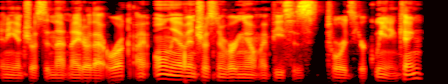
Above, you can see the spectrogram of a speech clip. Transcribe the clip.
any interest in that knight or that rook. I only have interest in bringing out my pieces towards your queen and king.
